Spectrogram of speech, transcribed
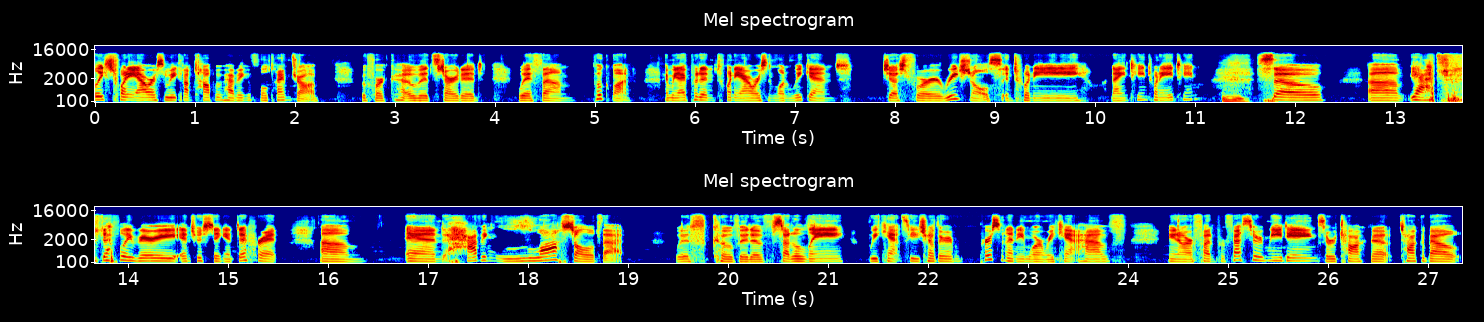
least 20 hours a week on top of having a full-time job before covid started with um, Pokemon. I mean, I put in 20 hours in one weekend just for regionals in 2019, 2018. Mm-hmm. So um, yeah, it's definitely very interesting and different. Um, and having lost all of that with COVID, of suddenly we can't see each other in person anymore. We can't have, you know, our fun professor meetings or talk uh, talk about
